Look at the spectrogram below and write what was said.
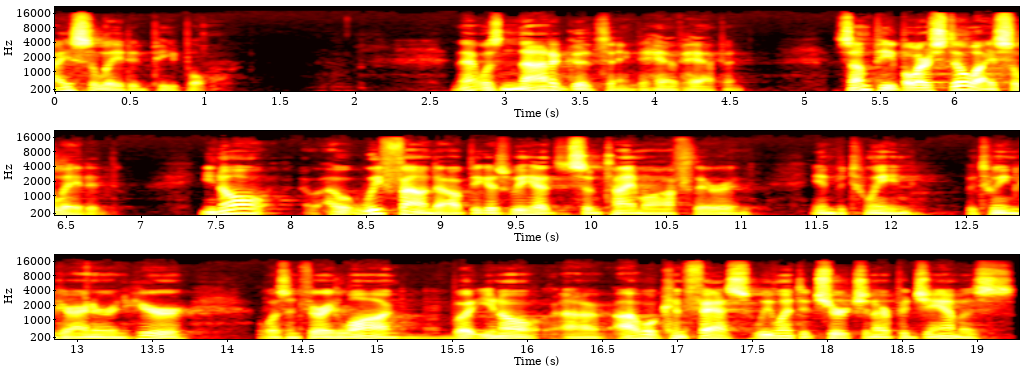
isolated people. That was not a good thing to have happen. Some people are still isolated. You know, uh, we found out because we had some time off there in, in between, between Garner and here. It wasn't very long, but you know, uh, I will confess, we went to church in our pajamas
